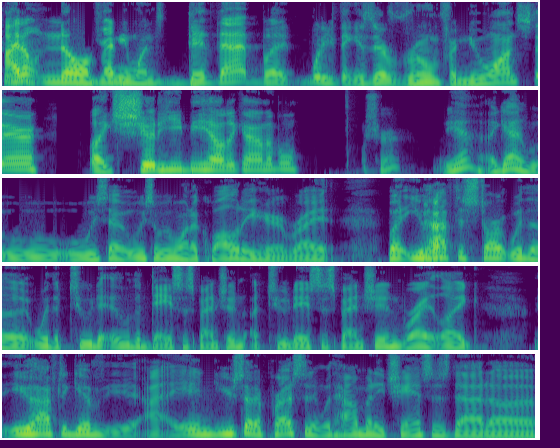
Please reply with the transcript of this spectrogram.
I don't know if anyone's did that, but what do you think? Is there room for nuance there? Like, should he be held accountable? Sure. Yeah. Again, we said we said we want equality here, right? But you Yeah. have to start with a with a two day with a day suspension, a two day suspension, right? Like you have to give, and you set a precedent with how many chances that uh,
